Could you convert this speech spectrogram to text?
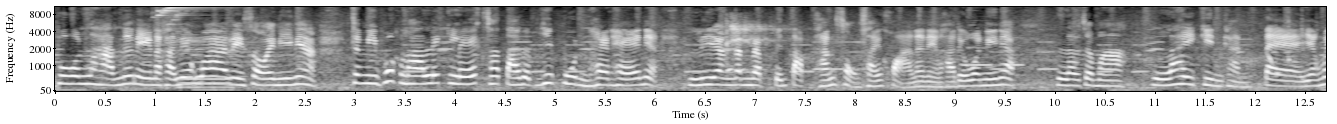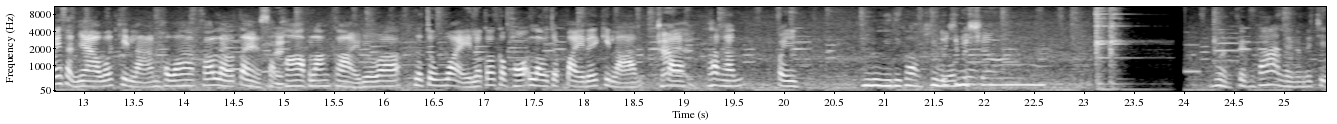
โบราณนั่นเองนะคะ เรียกว่าในซอยนี้เนี่ยจะมีพวกร้านเล็กๆสไตล์แบบญี่ปุ่นแท้ๆเนี่ยเรียงกันแบบเป็นตับทั้งสองซ้ายขวานั่นเองนะคะเดี๋ยววันนี้เนี่ยเราจะมาไล่กินกัน แต่ยังไม่สัญญาว่ากี่ร้าน เพราะว่าก็แล้วแต่สภาพร่างกายด้วยว่า เราจะไหวแล้วก็กระเพาะเราจะไปได้กี่ร้านไปถ้างั้นไปลุยดีกว่าหิวแล้วเหมือนเป็นบ้านเลยนะเมจิ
